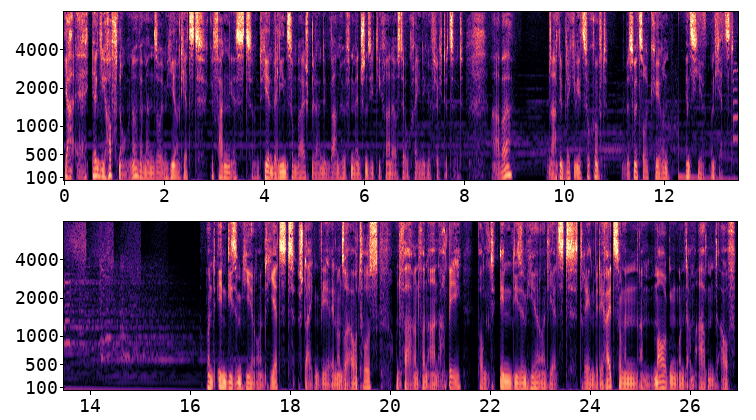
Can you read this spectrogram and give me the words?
ja, äh, irgendwie Hoffnung, ne? wenn man so im Hier und Jetzt gefangen ist und hier in Berlin zum Beispiel an den Bahnhöfen Menschen sieht, die gerade aus der Ukraine geflüchtet sind. Aber nach dem Blick in die Zukunft müssen wir zurückkehren ins Hier und Jetzt. Und in diesem Hier und Jetzt steigen wir in unsere Autos und fahren von A nach B. Punkt. In diesem Hier und Jetzt drehen wir die Heizungen am Morgen und am Abend auf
